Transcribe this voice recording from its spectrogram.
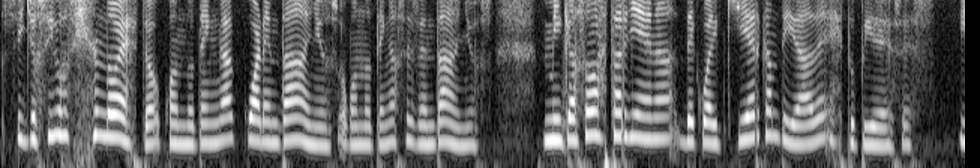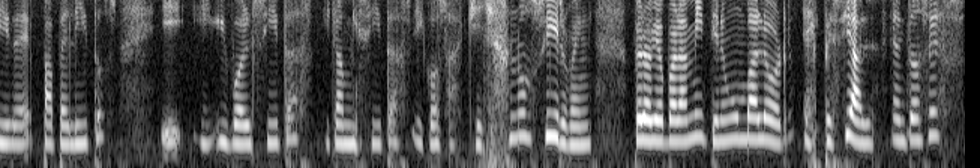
si yo sigo haciendo esto cuando tenga 40 años o cuando tenga 60 años, mi casa va a estar llena de cualquier cantidad de estupideces y de papelitos y, bolsitas y camisitas y cosas que ya no sirven, pero que para mí tienen un valor especial. Entonces,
